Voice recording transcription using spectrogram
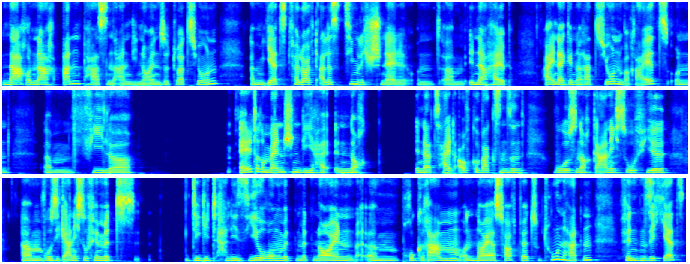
nach und nach anpassen an die neuen Situationen. Ähm, jetzt verläuft alles ziemlich schnell und ähm, innerhalb einer Generation bereits und ähm, viele ältere Menschen, die noch in der Zeit aufgewachsen sind, wo es noch gar nicht so viel, wo sie gar nicht so viel mit Digitalisierung, mit, mit neuen ähm, Programmen und neuer Software zu tun hatten, finden sich jetzt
